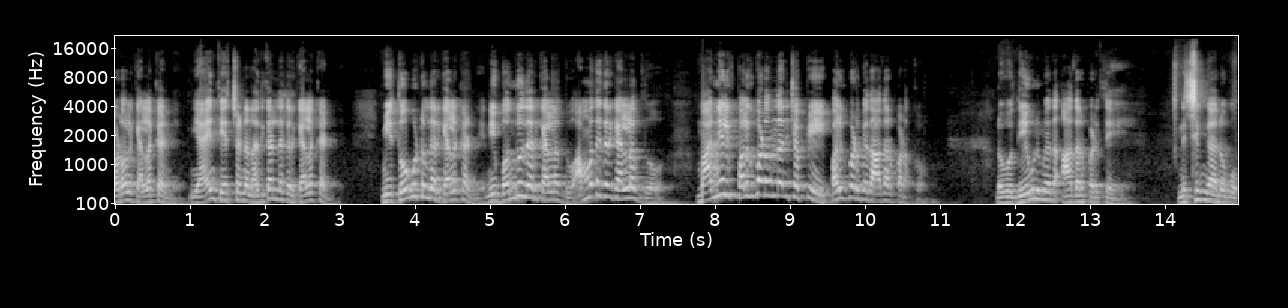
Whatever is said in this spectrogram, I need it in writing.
గొడవలకు వెళ్ళకండి న్యాయం తీర్చండి అని అధికారుల దగ్గరికి వెళ్ళకండి మీ తోబుట్టుల దగ్గరికి వెళ్ళకండి నీ బంధువుల దగ్గరికి వెళ్ళొద్దు అమ్మ దగ్గరికి వెళ్ళొద్దు మా అన్నిలకి పలుకుబడి ఉందని చెప్పి పలుకుబడి మీద ఆధారపడకు. నువ్వు దేవుని మీద ఆధారపడితే నిజంగా నువ్వు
